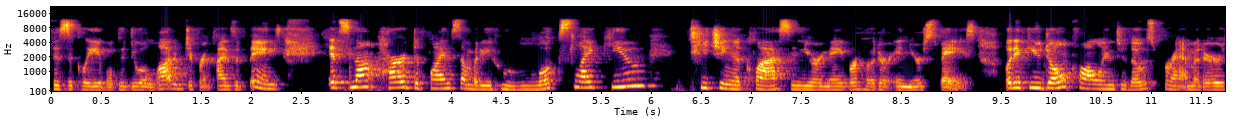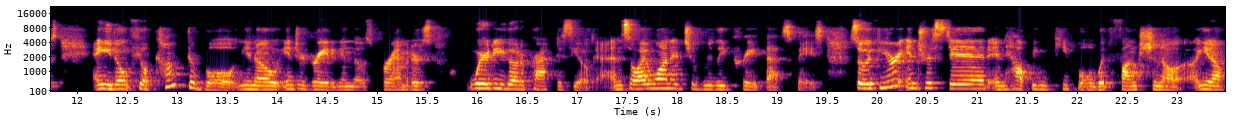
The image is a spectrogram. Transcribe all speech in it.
physically able to do a lot of different kinds of things it's not hard to find somebody who looks like you teaching a class in your neighborhood or in your space. But if you don't fall into those parameters and you don't feel comfortable you know integrating in those parameters where do you go to practice yoga? And so I wanted to really create that space. So if you're interested in helping people with functional, you know,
